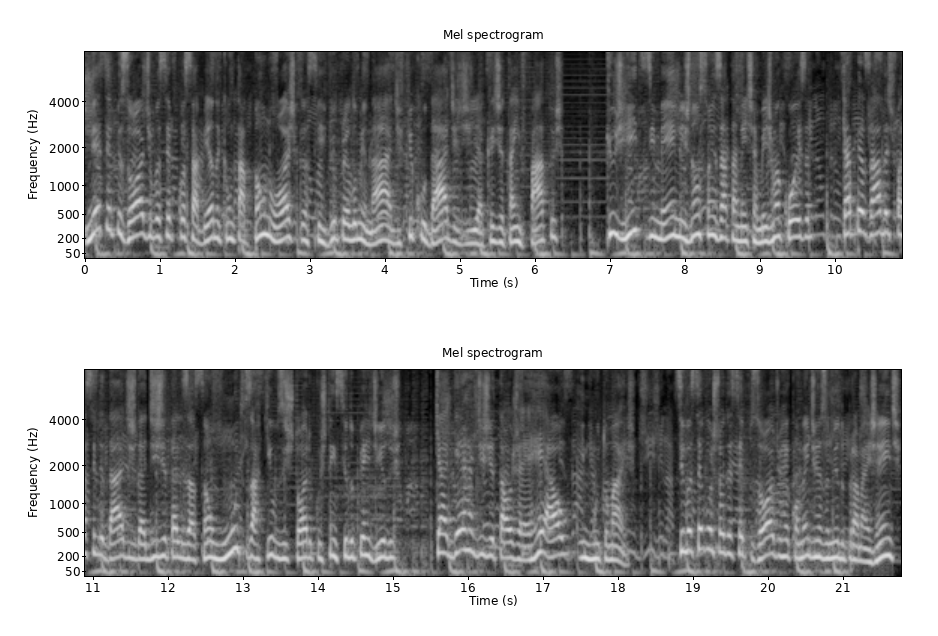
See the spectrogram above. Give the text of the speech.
Nesse episódio, você ficou sabendo que um tapão no Oscar serviu para iluminar a dificuldade de acreditar em fatos. que os hits e memes não são exatamente a mesma coisa, que apesar das facilidades da digitalização, muitos arquivos históricos têm sido perdidos, que a guerra digital já é real e muito mais. Se você gostou desse episódio, recomende resumido para mais gente,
